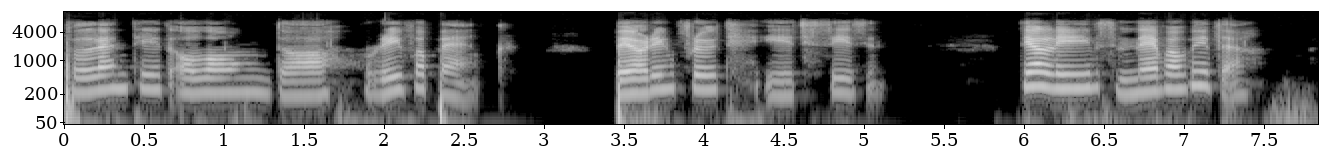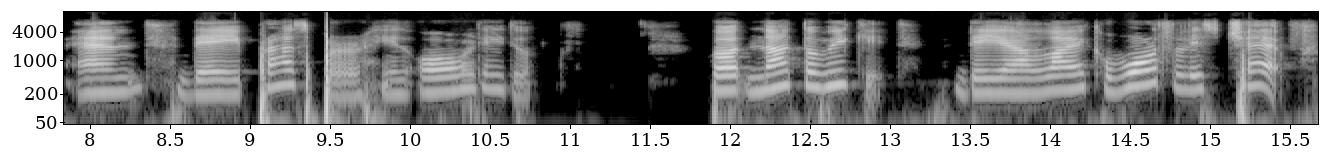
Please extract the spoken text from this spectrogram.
planted along the river bank, bearing fruit each season. Their leaves never wither, and they prosper in all they do. But not the wicked. They are like worthless chaff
